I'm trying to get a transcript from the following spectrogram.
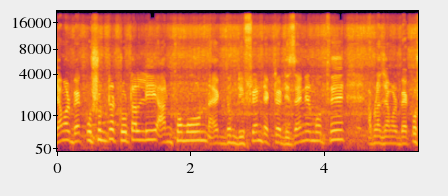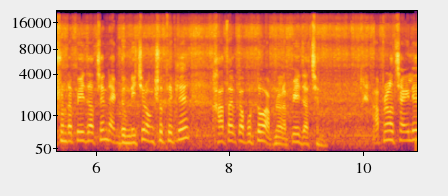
জামার ব্যাক পোষণটা টোটালি আনকমন একদম ডিফারেন্ট একটা ডিজাইনের মধ্যে আপনার জামার ব্যাক পোষণটা পেয়ে যাচ্ছেন। একদম নিচের অংশ থেকে হাতার কাপড়টাও আপনারা পেয়ে যাচ্ছেন। আপনারা চাইলে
